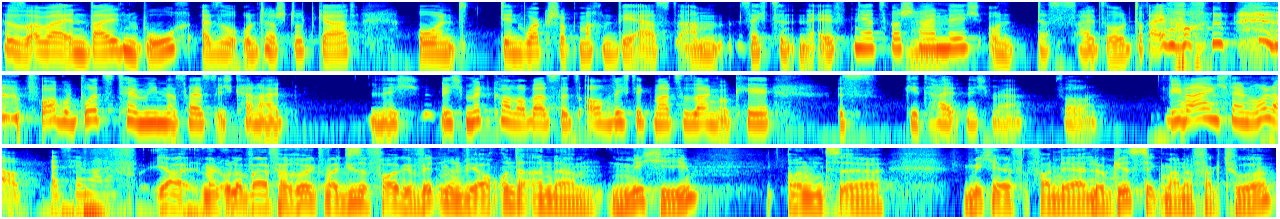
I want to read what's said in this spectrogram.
Das ist aber in Waldenbuch, also unter Stuttgart. Und den Workshop machen wir erst am 16.11. jetzt wahrscheinlich. Mhm. Und das ist halt so drei Wochen vor Geburtstermin. Das heißt, ich kann halt nicht, nicht mitkommen. Aber es ist jetzt auch wichtig, mal zu sagen, okay, es geht halt nicht mehr. So. Wie war eigentlich dein Urlaub? Erzähl mal. Das. Ja, mein Urlaub war ja verrückt, weil diese Folge widmen wir auch unter anderem Michi. Und äh, Michael von der Logistikmanufaktur.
